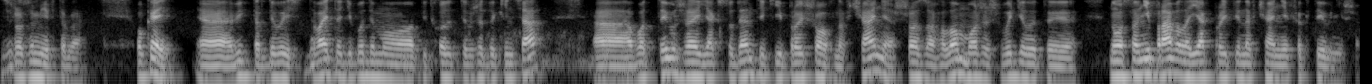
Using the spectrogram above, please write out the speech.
Зрозумів тебе. Окей, е, Віктор, дивись, давай тоді будемо підходити вже до кінця. Е, от ти вже як студент, який пройшов навчання, що загалом можеш виділити ну, основні правила, як пройти навчання ефективніше?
